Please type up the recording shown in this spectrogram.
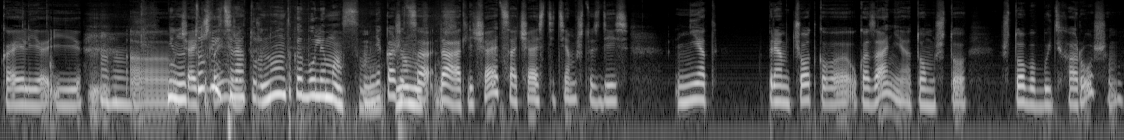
Каэлья и Мгм. э, Не, ну это «Чайки тоже по имени». литература, но она такая более массовая. Мне кажется, да, отличается отчасти тем, что здесь нет прям четкого указания о том, что чтобы быть хорошим,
